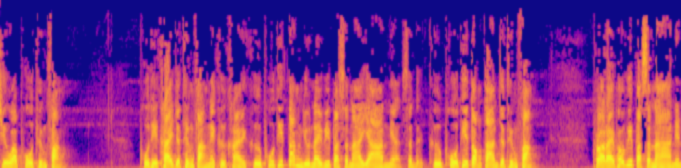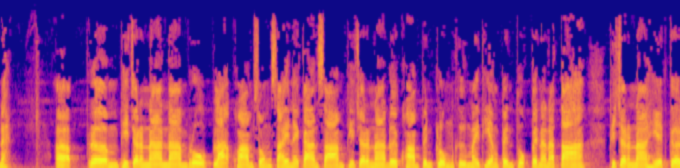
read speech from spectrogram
ชื่อว่าผู้ถึงฝั่ง ผู้ที่ใครจะถึงฝั่งนี่คือใคร คือผู้ที่ตั้งอยู่ในวิปัสนาญาณเนี่ยคือผู้ที่ต้องการจะถึงฝั่ง เพราะอะไรเพราะวิปัสนาเนี่ยนะเริ่มพิจารณานามรูปละความสงสัยในการสามพิจารณาโดยความเป็นกลุ่ม คือไม่เที่ยงเป็นทุกข์เป็นอนัตตา พิจารณาเหตุเกิด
